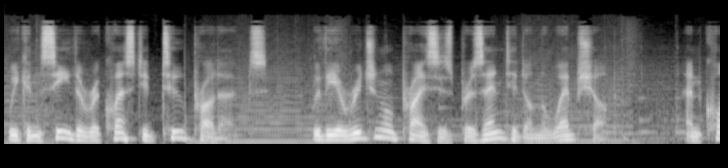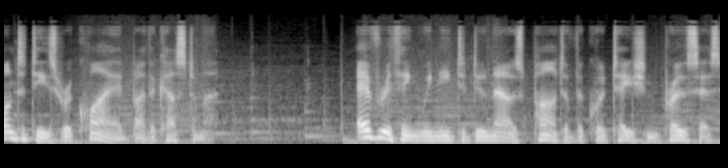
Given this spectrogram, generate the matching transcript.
we can see the requested two products, with the original prices presented on the webshop and quantities required by the customer. Everything we need to do now as part of the quotation process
